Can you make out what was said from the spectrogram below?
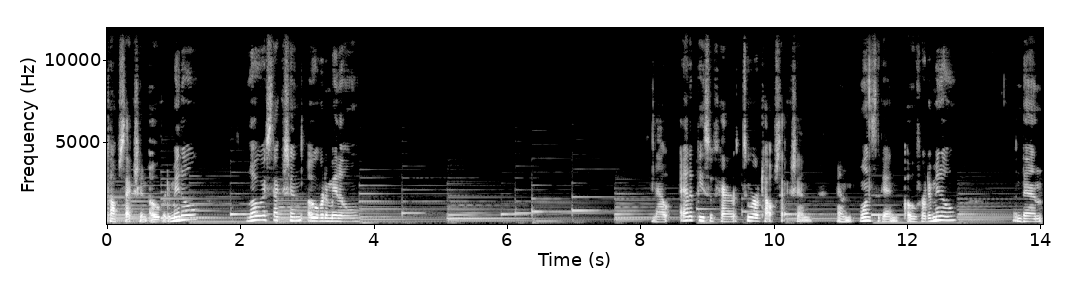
Top section over the middle, lower section over the middle. Now add a piece of hair to our top section and once again over the middle and then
